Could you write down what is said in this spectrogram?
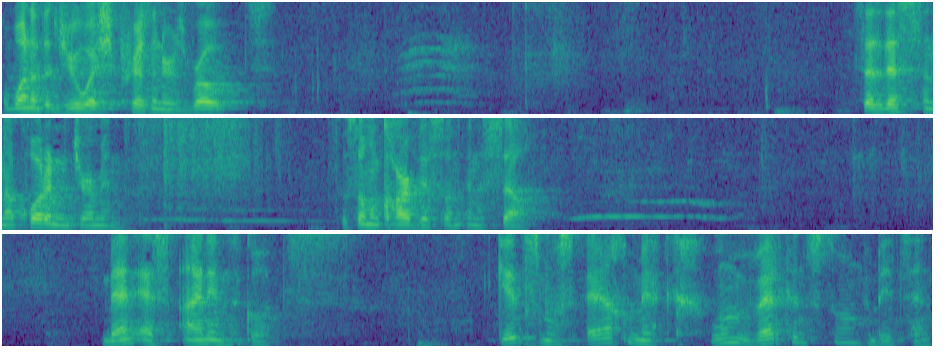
One of the Jewish prisoners wrote. says this, and I'll quote it in German. So someone carved this on, in a cell. Wenn es einen Gott gibt, muss er mich um Werkenstung bitten.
